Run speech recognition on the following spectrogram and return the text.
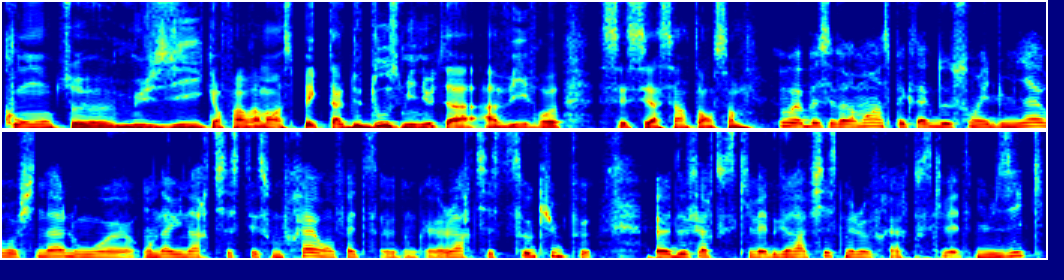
contes, musique, enfin vraiment un spectacle de 12 minutes à, vivre. C'est assez intense. Hein. Ouais, bah, c'est vraiment un spectacle de son et lumière au final où euh, on a une artiste et son frère en fait. Euh, donc euh, l'artiste s'occupe de faire tout ce qui va être graphisme et le frère tout ce qui va être musique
